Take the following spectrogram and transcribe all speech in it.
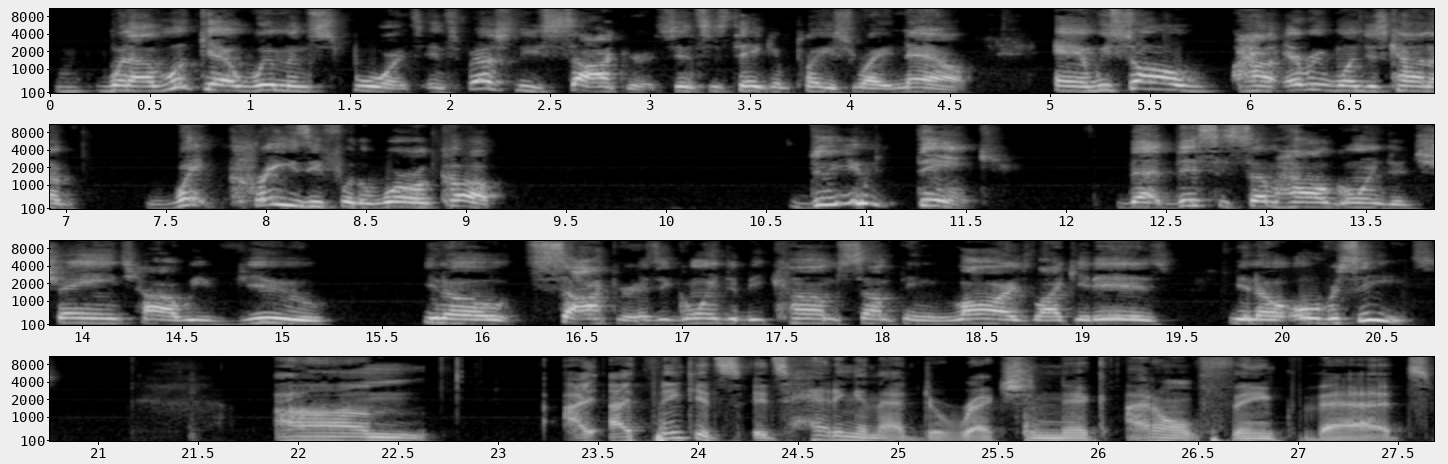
when I look at women's sports, and especially soccer, since it's taking place right now, and we saw how everyone just kind of went crazy for the World Cup. Do you think that this is somehow going to change how we view, you know, soccer? Is it going to become something large like it is, you know, overseas? Um, I, I think it's it's heading in that direction, Nick. I don't think that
